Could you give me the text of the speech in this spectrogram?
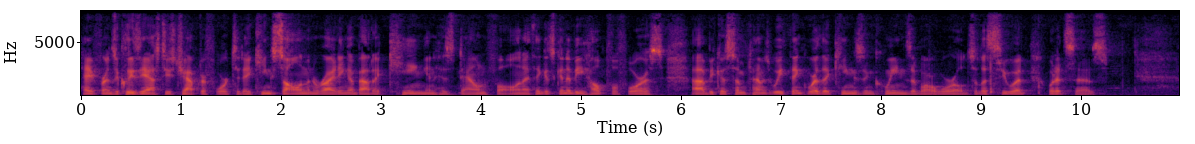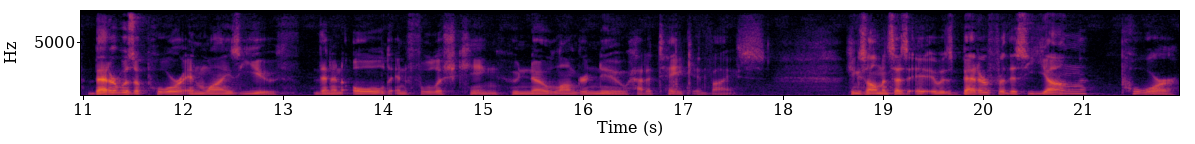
Hey, friends, Ecclesiastes chapter 4 today. King Solomon writing about a king and his downfall. And I think it's going to be helpful for us uh, because sometimes we think we're the kings and queens of our world. So let's see what, what it says. Better was a poor and wise youth than an old and foolish king who no longer knew how to take advice. King Solomon says it was better for this young, poor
